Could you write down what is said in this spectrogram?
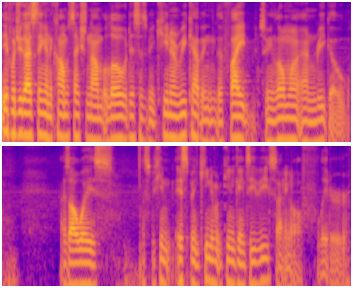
leave what you guys think in the comment section down below. This has been Keenan recapping the fight between Loma and Rigo. As always, it's been it's been Keenan from Keenan Game TV signing off. Later.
